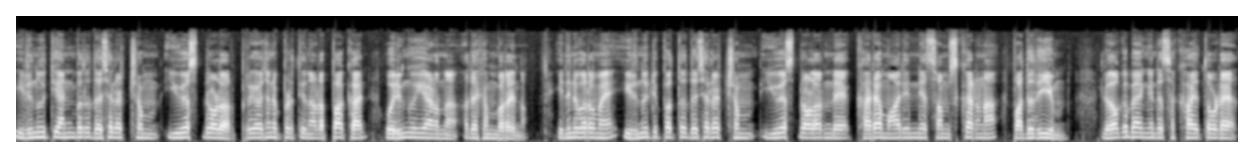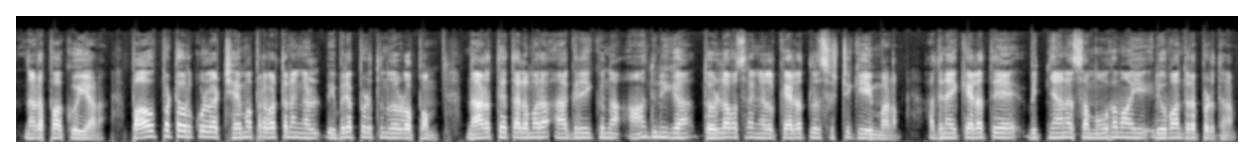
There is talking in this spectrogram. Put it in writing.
ഇരുന്നൂറ്റി അൻപത് ദശലക്ഷം യു എസ് ഡോളർ പ്രയോജനപ്പെടുത്തി നടപ്പാക്കാൻ ഒരുങ്ങുകയാണെന്ന് അദ്ദേഹം പറയുന്നു. ഇതിനു പുറമെ ഇരുന്നൂറ്റി പത്ത് ദശലക്ഷം യു എസ് ഡോളറിന്റെ ഖരമാലിന്യ സംസ്കരണ പദ്ധതിയും ലോകബാങ്കിന്റെ സഹായത്തോടെ നടപ്പാക്കുകയാണ്. പാവപ്പെട്ടവർക്കുള്ള ക്ഷേമ പ്രവർത്തനങ്ങൾ വിപുലപ്പെടുത്തുന്നതോടൊപ്പം നാളത്തെ തലമുറ ആഗ്രഹിക്കുന്ന ആധുനിക തൊഴിലവസരങ്ങൾ കേരളത്തിൽ സൃഷ്ടിക്കുകയും വേണം. അതിനായി കേരളത്തെ വിജ്ഞാന സമൂഹമായി രൂപാന്തരപ്പെടുത്തണം.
